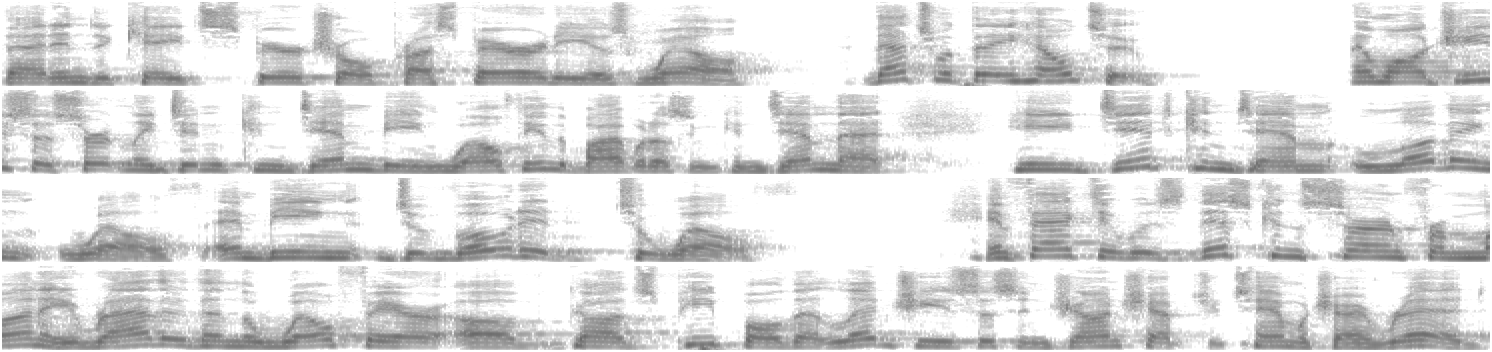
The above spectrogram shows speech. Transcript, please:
that indicates spiritual prosperity as well. That's what they held to. And while Jesus certainly didn't condemn being wealthy, the Bible doesn't condemn that, he did condemn loving wealth and being devoted to wealth. In fact, it was this concern for money rather than the welfare of God's people that led Jesus in John chapter 10, which I read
